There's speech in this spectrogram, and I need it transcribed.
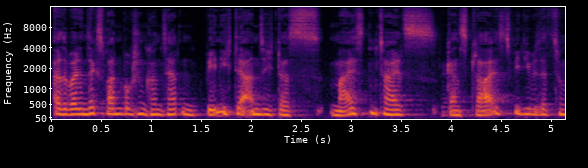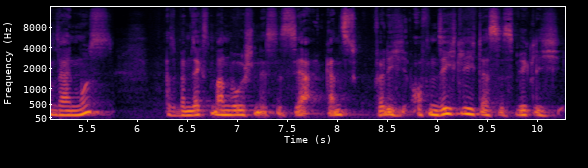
Also bei den sechs Brandenburgischen Konzerten bin ich der Ansicht, dass meistenteils ganz klar ist, wie die Besetzung sein muss. Also beim sechsten Brandenburgischen ist es ja ganz völlig offensichtlich, dass es wirklich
